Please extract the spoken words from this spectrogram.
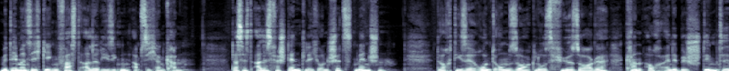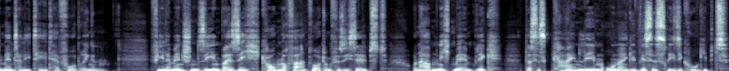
mit dem man sich gegen fast alle Risiken absichern kann. Das ist alles verständlich und schützt Menschen. Doch diese rundum sorglos Fürsorge kann auch eine bestimmte Mentalität hervorbringen. Viele Menschen sehen bei sich kaum noch Verantwortung für sich selbst und haben nicht mehr im Blick, dass es kein Leben ohne ein gewisses Risiko gibt.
